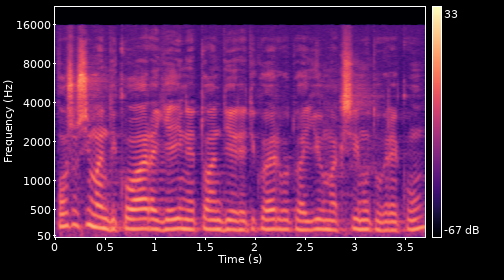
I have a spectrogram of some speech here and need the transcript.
Πόσο σημαντικό άραγε είναι το αντιαιρετικό έργο του Αγίου Μαξίμου του Γρεκού,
